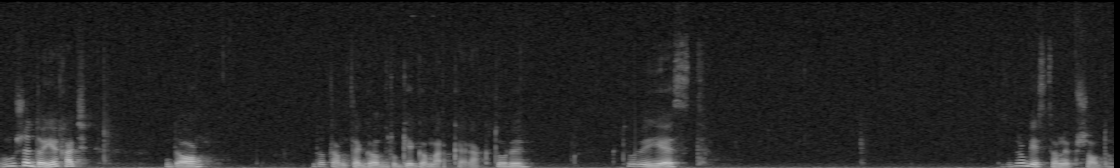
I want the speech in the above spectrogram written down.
Muszę dojechać do, do tamtego drugiego markera, który, który jest z drugiej strony przodu.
